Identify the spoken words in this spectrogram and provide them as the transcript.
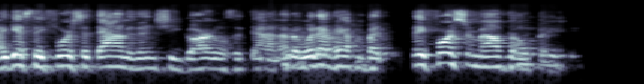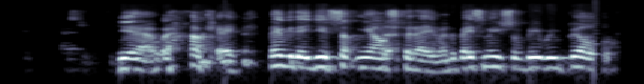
I guess they force it down, and then she gargles it down. I don't know whatever happened, but they force her mouth open. Yeah, well, okay. Maybe they'd use something else today. When the base of will be rebuilt,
